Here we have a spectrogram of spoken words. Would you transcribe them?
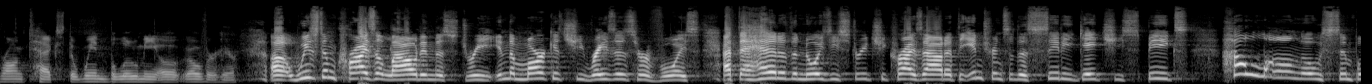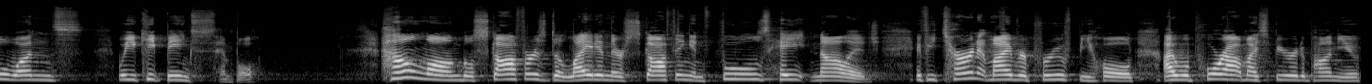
wrong text. The wind blew me o- over here. Uh, wisdom cries aloud in the street. In the markets, she raises her voice. At the head of the noisy street, she cries out. At the entrance of the city gate, she speaks. How long, O simple ones, will you keep being simple? How long will scoffers delight in their scoffing and fools hate knowledge? If you turn at my reproof, behold, I will pour out my spirit upon you,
